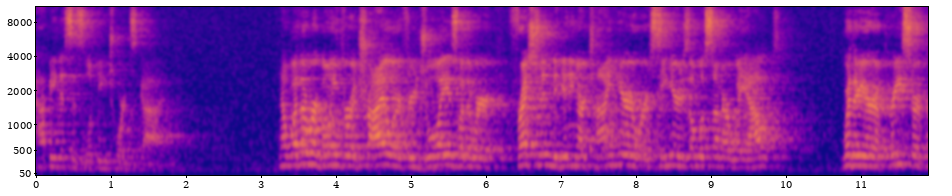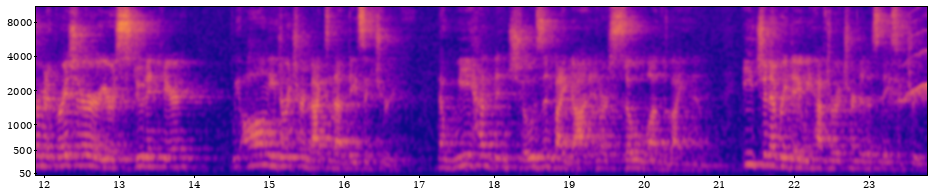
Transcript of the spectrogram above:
Happiness is looking towards God. Now, whether we're going through a trial or through joys, whether we're freshmen beginning our time here or we're seniors almost on our way out, whether you're a priest or a permanent parishioner or you're a student here, we all need to return back to that basic truth that we have been chosen by God and are so loved by Him. Each and every day we have to return to this basic truth.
